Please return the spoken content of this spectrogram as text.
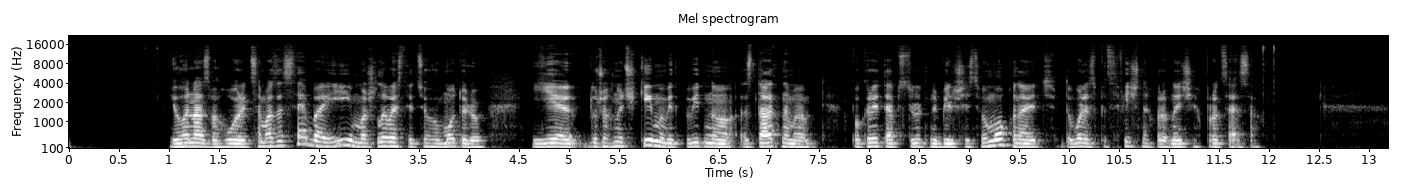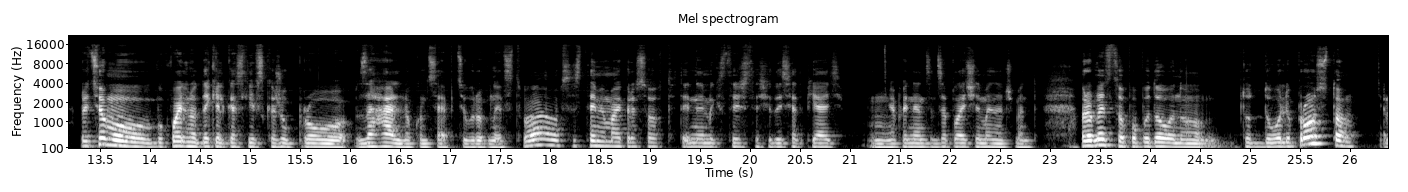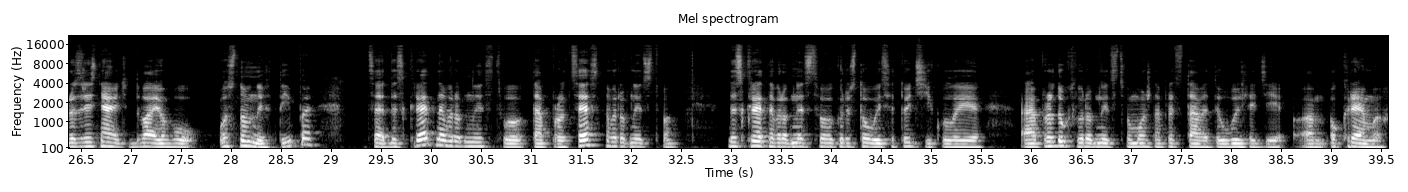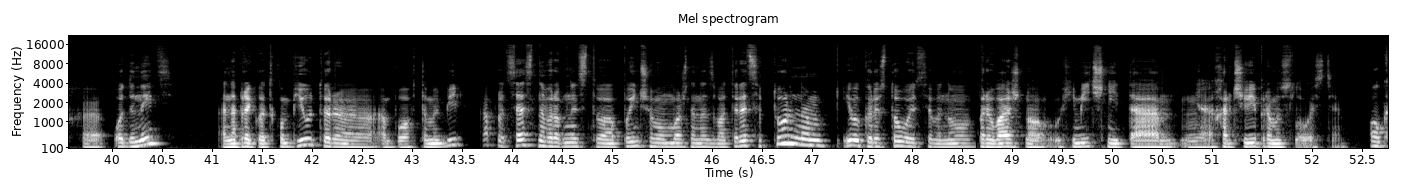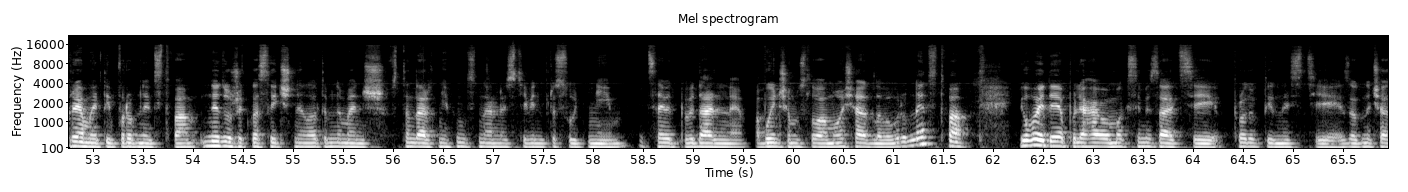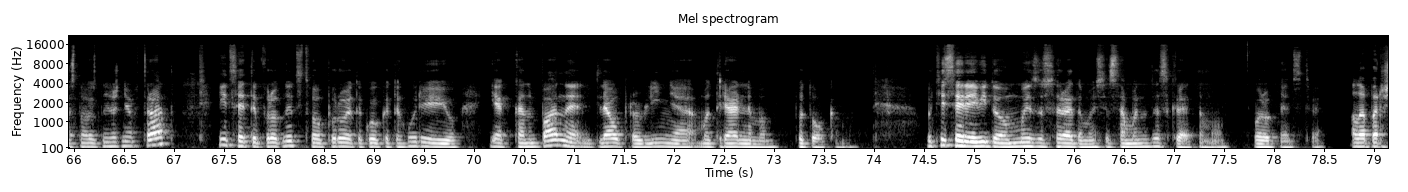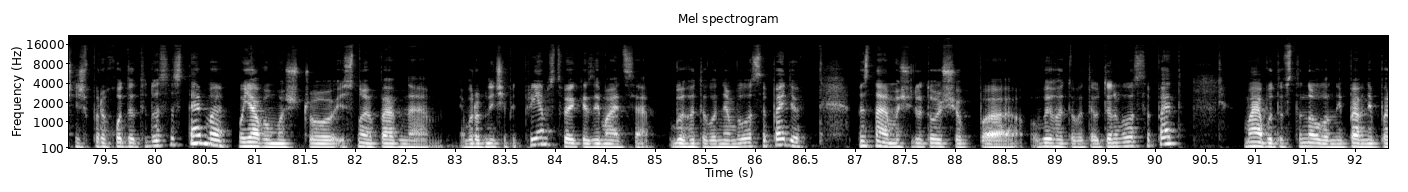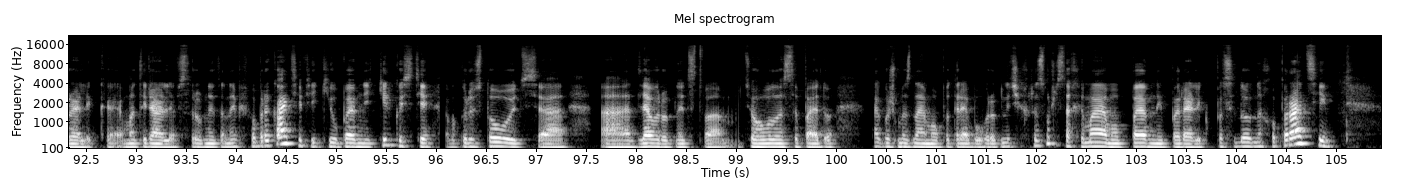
Його назва говорить сама за себе, і можливості цього модулю є дуже гнучкими, відповідно, здатними покрити абсолютно більшість вимог навіть доволі специфічних виробничих процесах. При цьому буквально декілька слів скажу про загальну концепцію виробництва в системі Microsoft Dynamics 365 Finance and Supply Chain Management. Виробництво побудовано тут доволі просто, розрізняють два його основних типи: це дискретне виробництво та процесне виробництво. Дискретне виробництво використовується тоді, коли е, продукт виробництва можна представити у вигляді е, окремих е, одиниць, наприклад, комп'ютер або автомобіль. А процесне виробництво по-іншому можна назвати рецептурним і використовується воно переважно у хімічній та харчовій промисловості. Окремий тип виробництва не дуже класичний, але тим не менш в стандартній функціональності він присутній. Це відповідальне або іншими словами ощадливе виробництво. Його ідея полягає у максимізації продуктивності за одночасного зниження втрат, і цей тип виробництва оперує такою категорією, як канбани для управління матеріальними потоками. У цій серії відео ми зосередимося саме на дискретному виробництві. Але перш ніж переходити до системи, уявимо, що існує певне виробниче підприємство, яке займається виготовленням велосипедів. Ми знаємо, що для того, щоб е, виготовити один велосипед, має бути встановлений певний перелік матеріалів сировини та напівфабрикатів, які у певній кількості використовуються е, для виробництва цього велосипеду. Також ми знаємо потребу у виробничих ресурсах і маємо певний перелік послідовних операцій,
